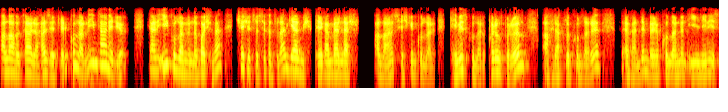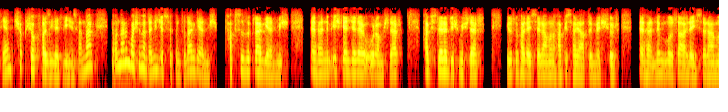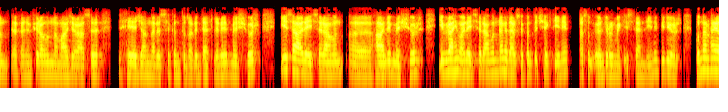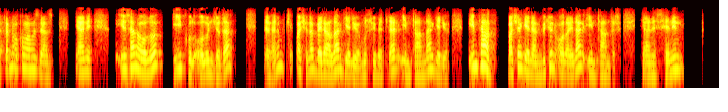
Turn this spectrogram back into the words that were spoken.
Allahu Teala Hazretleri kullarını imtihan ediyor. Yani iyi kullarının da başına çeşitli sıkıntılar gelmiş. Peygamberler, Allah'ın seçkin kulları, temiz kulları, pırıl pırıl, ahlaklı kulları, efendim böyle kullarının iyiliğini isteyen çok çok faziletli insanlar. E onların başına da nice sıkıntılar gelmiş, haksızlıklar gelmiş, efendim işkencelere uğramışlar, hapislere düşmüşler. Yusuf Aleyhisselam'ın hapis hayatı meşhur, efendim Musa Aleyhisselam'ın efendim Firavun'la macerası, heyecanları, sıkıntıları, dertleri meşhur. İsa Aleyhisselam'ın e, hali meşhur. İbrahim Aleyhisselam'ın ne kadar sıkıntı çektiğini, nasıl öldürülmek istendiğini biliyoruz. Bunların hayatlarını okumamız lazım. Yani insanoğlu iyi kul olunca da efendim başına belalar geliyor, musibetler, imtihanlar geliyor. İmtihan, başa gelen bütün olaylar imtihandır. Yani senin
